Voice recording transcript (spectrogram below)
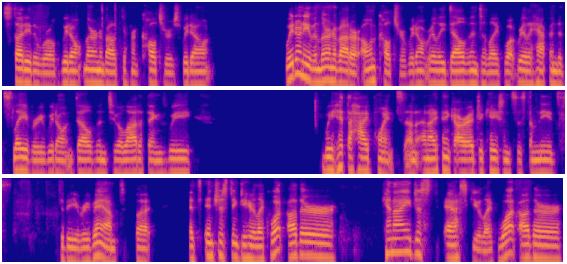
study the world. We don't learn about different cultures. We don't, we don't even learn about our own culture. We don't really delve into like what really happened at slavery. We don't delve into a lot of things. We, we hit the high points and, and I think our education system needs to be revamped, but it's interesting to hear like what other can I just ask you, like, what other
